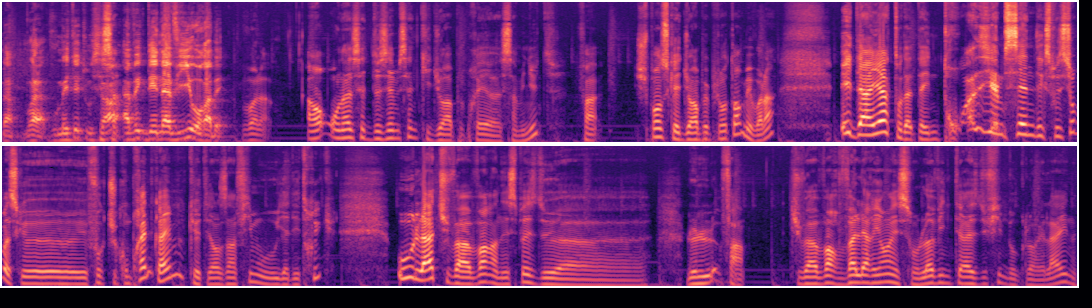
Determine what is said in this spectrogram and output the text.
Ben, voilà, vous mettez tout ça, ça. avec des navis au rabais. Voilà. Alors, on a cette deuxième scène qui dure à peu près 5 minutes. Enfin, je pense qu'elle dure un peu plus longtemps, mais voilà. Et derrière, t'en as t'as une troisième scène d'exposition parce que euh, faut que tu comprennes quand même que tu es dans un film où il y a des trucs. Où là, tu vas avoir un espèce de. euh, le- Enfin, tu vas avoir Valérian et son love interest du film, donc Loreline,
